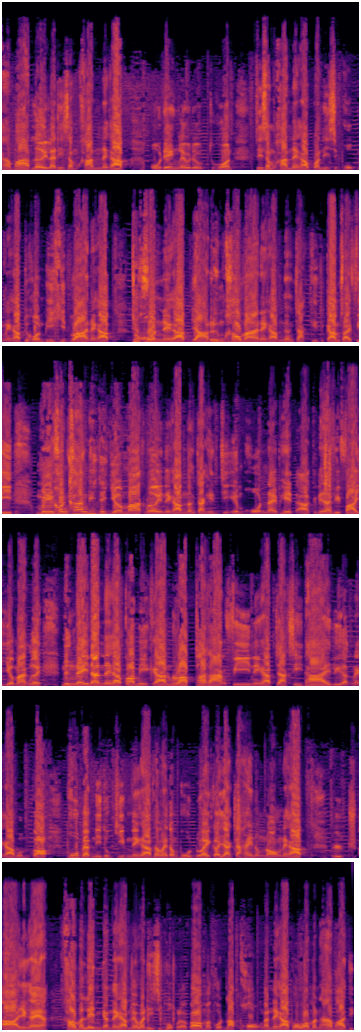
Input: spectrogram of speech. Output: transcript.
ห้ามพลาดเลยและที่สำคัญนะครับโอ้เด้งเร็วเดี๋ยทุกคนที่สำคัญนะครับวันที่ 16นะครับทุกคนพี่คิดว่านะครับทุกคนนะครับอย่าลืมเข้ามานะครับเนื่องจากกิจกรรมสายฟรีมีค่อนข้างที่จะเยอะมากเลยนะครับเนื่องจากเห็น GM โค้ดในเพจอ่าเดน่าฟรีไฟเยอะมากเลยหนึ่งในนั้นนะครับก็มีการรับท่าทางฟรีนะครับจากสีท่าให้เลือกนะครับ ผมก็พูดแบบนี้ทุกคลิปนะครับทำไมต้องพูดด้วยก็อยากจะให้น้องๆนะครับอ่ายังไงอะเข้ามาเล่นกันนะครับในวันที่ 16 แล้วก็มากดรับของกันนะครับ เพราะว่ามันห้ามพลาดจ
